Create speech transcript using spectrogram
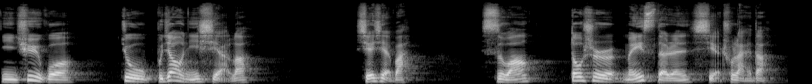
你去过。”就不叫你写了，写写吧。死亡都是没死的人写出来的，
